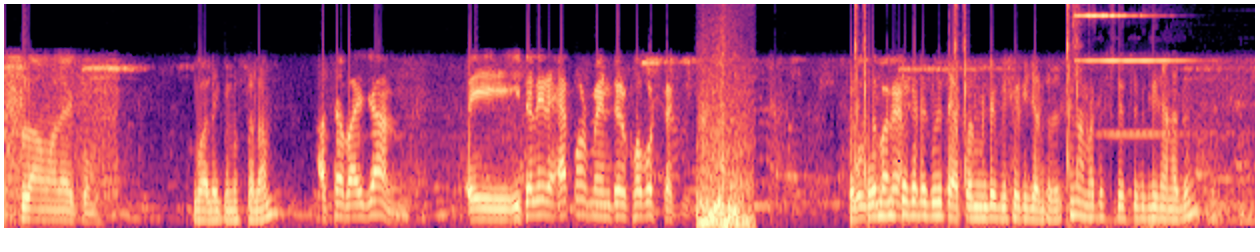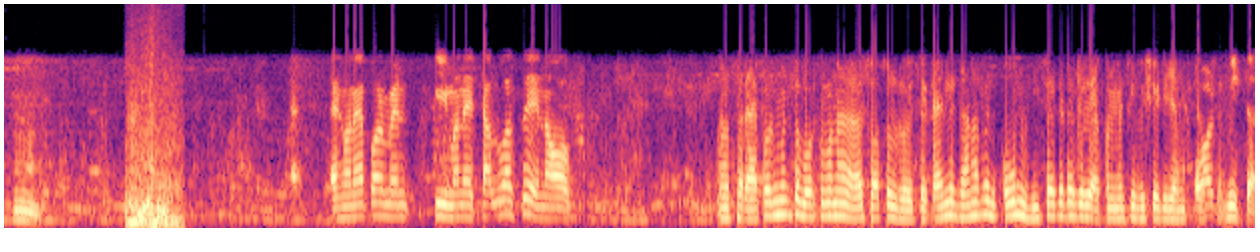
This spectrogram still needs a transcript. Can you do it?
আসসালামু আলাইকুম। ওয়ালাইকুম আসসালাম। আচ্ছা ভাইজান এই ইতালির অ্যাপার্টমেন্টের খবরটা কি? বলতে পারেন? ক্যাটাগরিতে অ্যাপয়েন্টমেন্টের বিষয়টি জানতে চাচ্ছেন? আমাকে স্পেসিফিকলি জানাবেন। হুম। এখন অ্যাপার্টমেন্ট কি মানে চালু আছে না অফ স্যার অ্যাপয়েন্টমেন্ট তো বর্তমানে সচল রয়েছে। কাইন্ডলি জানাবেন কোন ভিসা ক্যাটাগরি অ্যাপয়েন্টমেন্টের বিষয়টি জানতে work visa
